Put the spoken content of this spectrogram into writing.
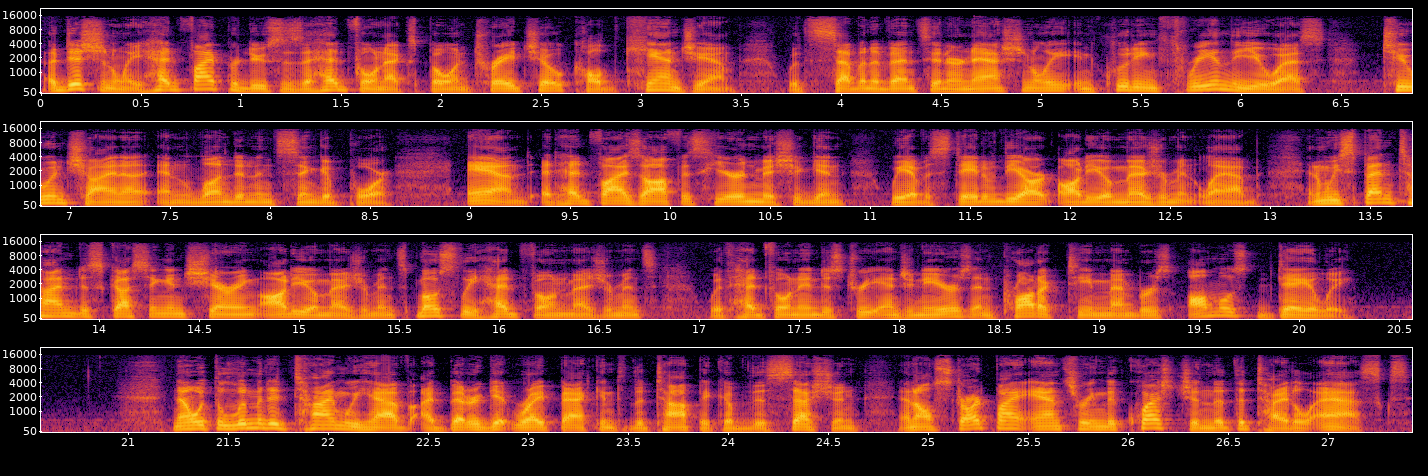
Additionally, HeadFi produces a headphone expo and trade show called CanJam, with seven events internationally, including three in the US, two in China, and London and Singapore. And at HeadFi's office here in Michigan, we have a state of the art audio measurement lab. And we spend time discussing and sharing audio measurements, mostly headphone measurements, with headphone industry engineers and product team members almost daily. Now, with the limited time we have, I better get right back into the topic of this session, and I'll start by answering the question that the title asks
